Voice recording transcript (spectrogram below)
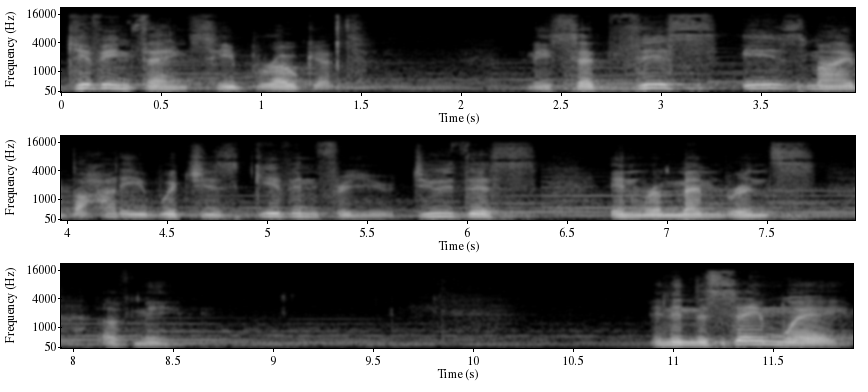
giving thanks, he broke it. And he said, This is my body, which is given for you. Do this in remembrance of me. And in the same way,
